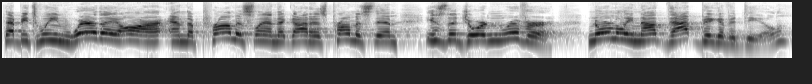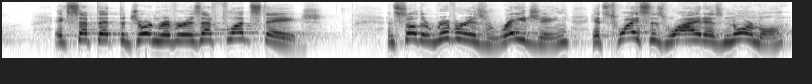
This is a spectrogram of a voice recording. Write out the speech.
that between where they are and the promised land that God has promised them is the Jordan River. Normally, not that big of a deal, except that the Jordan River is at flood stage. And so the river is raging. It's twice as wide as normal,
